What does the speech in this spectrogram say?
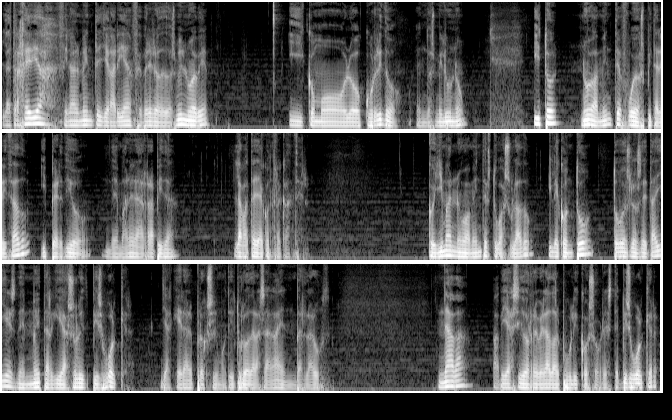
La tragedia finalmente llegaría en febrero de 2009 y como lo ocurrido en 2001, Ito nuevamente fue hospitalizado y perdió de manera rápida la batalla contra el cáncer. Kojima nuevamente estuvo a su lado y le contó todos los detalles de Metal Gear Solid Peace Walker, ya que era el próximo título de la saga en ver la luz. Nada había sido revelado al público sobre este Peace Walker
